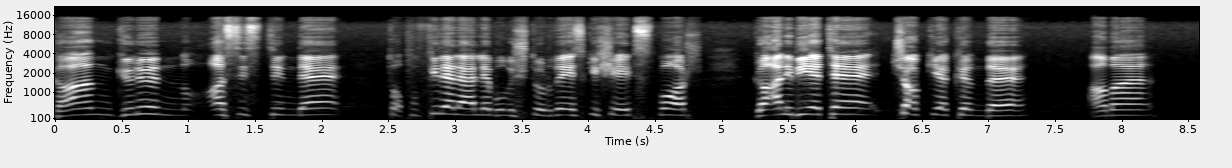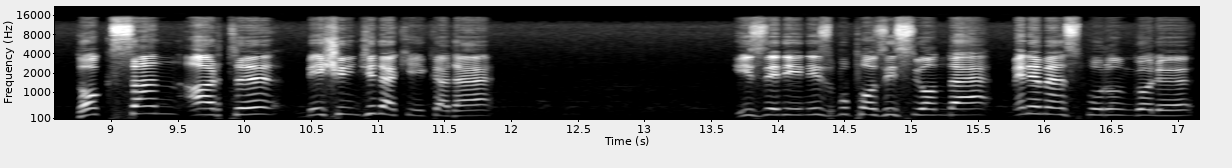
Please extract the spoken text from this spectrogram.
Kaan Gül'ün asistinde topu filelerle buluşturdu Eskişehir Spor. Galibiyete çok yakındı ama 90 artı 5. dakikada izlediğiniz bu pozisyonda Menemen Spor'un golü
